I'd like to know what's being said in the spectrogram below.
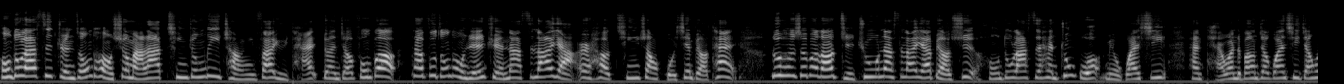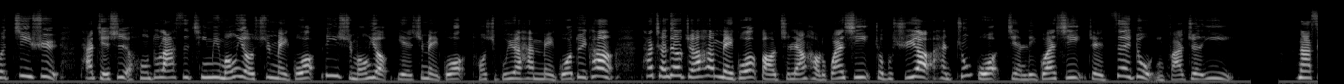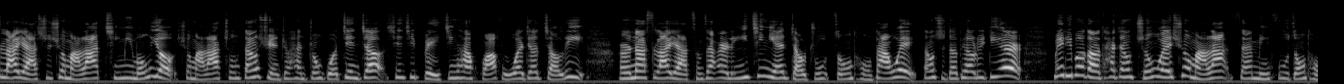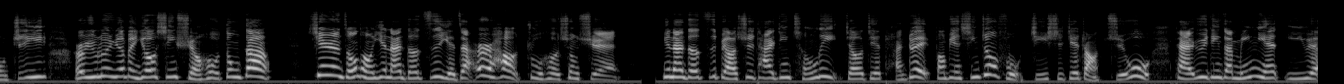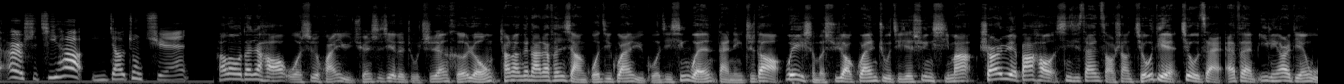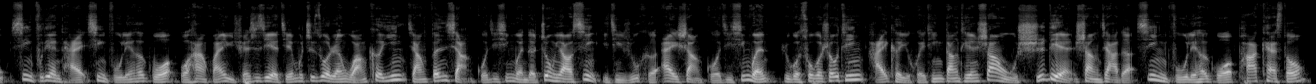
洪都拉斯准总统秀马拉亲中立场引发与台断交风暴，他副总统人选纳斯拉雅二号亲上火线表态。路透社报道指出，纳斯拉雅表示，洪都拉斯和中国没有关系，和台湾的邦交关系将会继续。他解释，洪都拉斯亲密盟友是美国，历史盟友也是美国，同时不愿和美国对抗。他强调，只要和美国保持良好的关系，就不需要和中国建立关系。这再度引发热议。纳斯拉雅是秀马拉亲密盟友，秀马拉从当选就和中国建交，掀起北京和华府外交角力。而纳斯拉雅曾在二零一七年角逐总统大位，当时得票率第二。媒体报道他将成为秀马拉三名副总统之一。而舆论原本忧心选后动荡，现任总统耶南德兹也在二号祝贺胜选。耶南德兹表示，他已经成立交接团队，方便新政府及时接掌职务。他也预定在明年一月二十七号移交政权。Hello，大家好，我是寰宇全世界的主持人何荣，常常跟大家分享国际观与国际新闻。但您知道为什么需要关注这些讯息吗？十二月八号星期三早上九点，就在 FM 一零二点五幸福电台幸福联合国，我和寰宇全世界节目制作人王克英将分享国际新闻的重要性以及如何爱上国际新闻。如果错过收听，还可以回听当天上午十点上架的幸福联合国 Podcast 哦。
